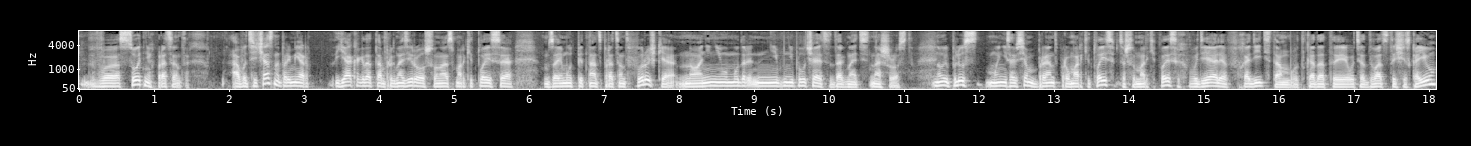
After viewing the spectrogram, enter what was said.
в сотнях процентах. А вот сейчас, например, я когда там прогнозировал, что у нас маркетплейсы займут 15% выручки, но они не, умудр... не, не получается догнать наш рост. Ну и плюс мы не совсем бренд про маркетплейсы, потому что в маркетплейсах в идеале входить там, вот когда ты, у тебя 20 тысяч SKU,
